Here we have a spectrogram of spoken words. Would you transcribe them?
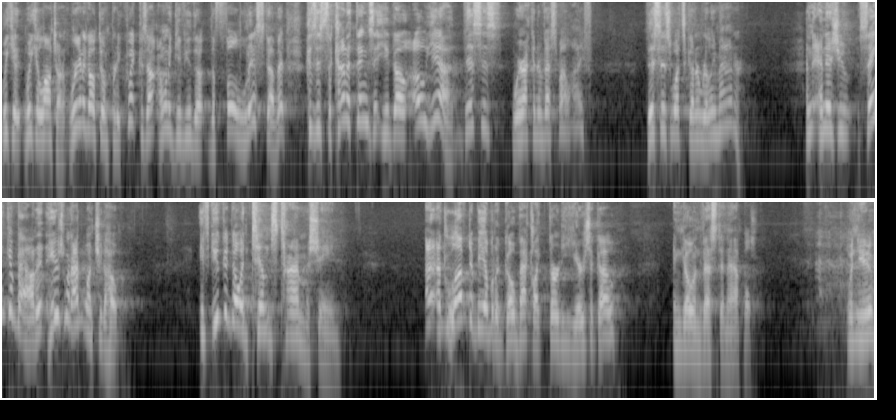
We can, we can launch on it. We're going to go through them pretty quick because I, I want to give you the, the full list of it because it's the kind of things that you go, oh, yeah, this is where I can invest my life. This is what's going to really matter. And, and as you think about it, here's what I'd want you to hope. If you could go in Tim's time machine, I'd love to be able to go back like 30 years ago and go invest in Apple. Wouldn't you?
